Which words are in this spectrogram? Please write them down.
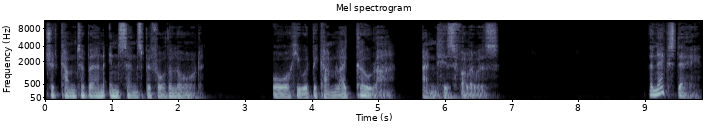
should come to burn incense before the Lord, or he would become like Korah and his followers. The next day,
